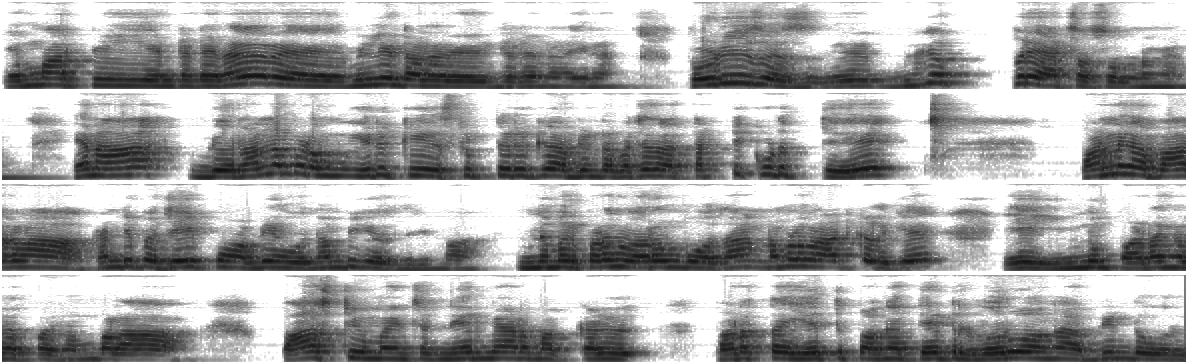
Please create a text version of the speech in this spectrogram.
MRP entertainer million dollar entertainer நினைக்கிறேன். ப்ரொடியூசர்ஸுக்கு மிக பெரிய ஆட்ஸாக சொல்லணுங்க. ஏன்னா இப்படி ஒரு நல்ல படம் இருக்கு ஸ்கிரிப்ட் இருக்கு அப்படின்ற பட்சத்தை அதை தட்டி கொடுத்து பண்ணுங்க பார்க்கலாம். கண்டிப்பா ஜெயிப்போம் அப்படின்னு ஒரு நம்பிக்கை வருது தெரியுமா? இந்த மாதிரி படங்கள் வரும்போது தான் நம்மளோட ஆட்களுக்கு ஏய் இன்னும் படங்களை இப்போ நம்பலாம் பாசிட்டிவ் மைண்ட் செட் நேர்மையான மக்கள் படத்தை ஏற்றுப்பாங்க தேட்டருக்கு வருவாங்க அப்படின்ற ஒரு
